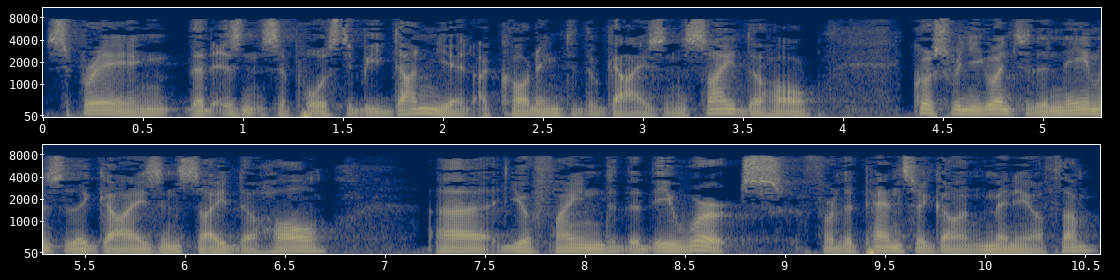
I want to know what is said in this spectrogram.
spraying that isn't supposed to be done yet, according to the guys inside the hall. Of course, when you go into the names of the guys inside the hall, uh, you'll find that they worked for the Pentagon, many of them,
